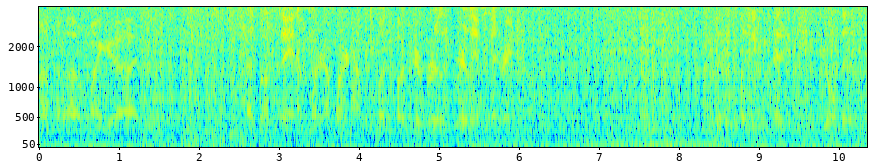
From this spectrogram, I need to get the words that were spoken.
Oh my god. That's what I'm saying. I'm wondering, I'm wondering how many motherfuckers are really, really upset right now. That they played a competitive game through all this.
